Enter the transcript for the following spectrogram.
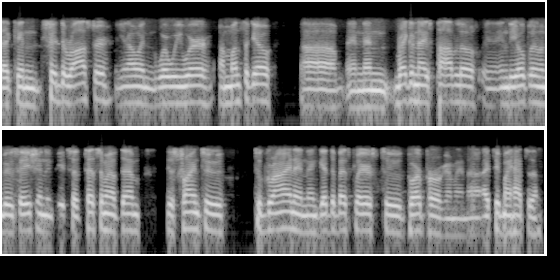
that can fit the roster. You know, and where we were a month ago, uh, and then recognize Pablo in, in the Oakland organization. it's a testament of them just trying to to grind and, and get the best players to, to our program. And uh, I tip my hat to them.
